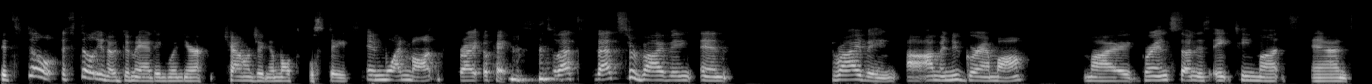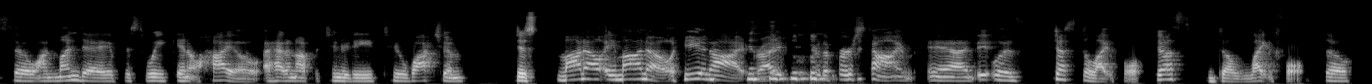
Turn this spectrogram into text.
it's still it's still you know demanding when you're challenging in multiple states in one month right okay so that's that's surviving and thriving uh, i'm a new grandma my grandson is 18 months and so on monday of this week in ohio i had an opportunity to watch him just mano a mano he and i right for the first time and it was just delightful just delightful so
